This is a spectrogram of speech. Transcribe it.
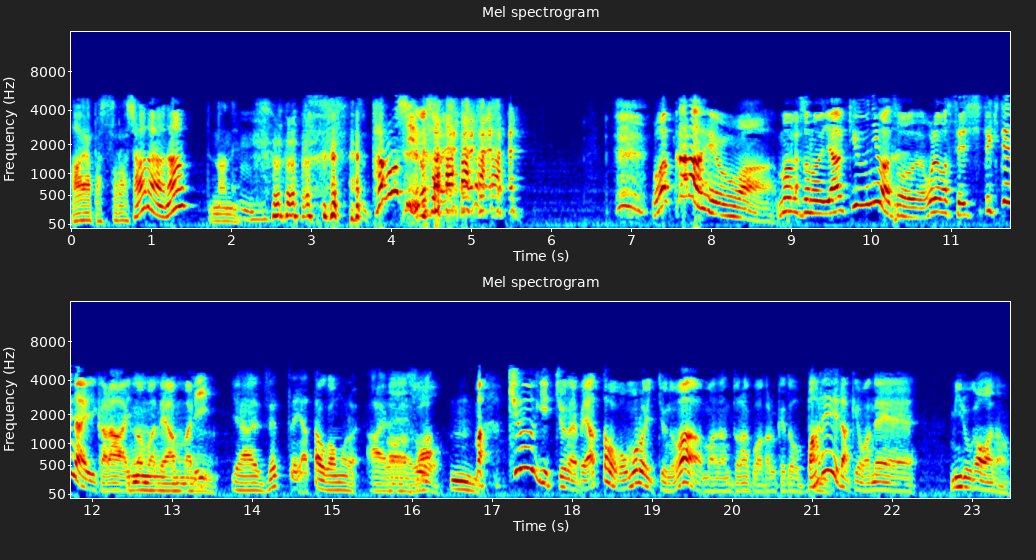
あやっぱそらしゃあないよなってなんねん。うん 楽しいのそれ。わからへんわ。まあ、その野球にはそう、俺は接してきてないから、今まであんまり。う。いや、絶対やった方がおもろい。あれは。ああそう。ん。まあ、球技っていうのはやっぱやった方がおもろいっていうのは、まあなんとなくわかるけど、バレーだけはね、見る側なん。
